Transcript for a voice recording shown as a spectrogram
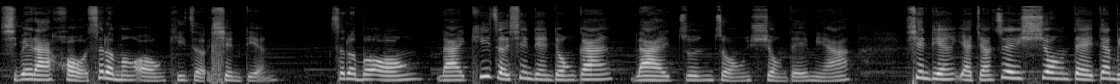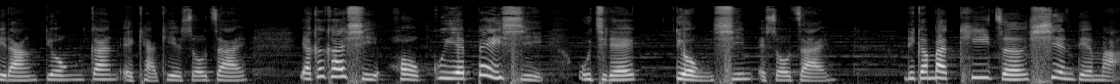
是要来互所罗门王起造圣殿。色罗门王来起造圣殿中间，来尊重上帝名。圣殿也将做上帝殿里人中间会徛起的所在，也阁开始互规个百姓。有一个重心的所在，你感觉起造圣殿吗？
